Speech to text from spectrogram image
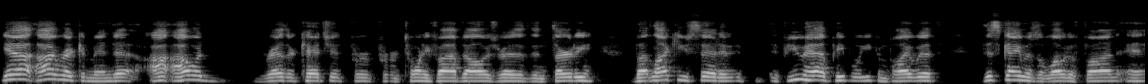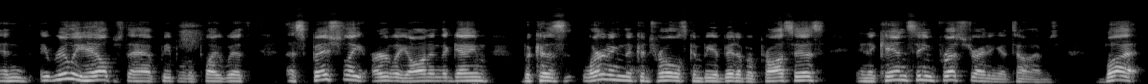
Yeah, I recommend it. I, I would rather catch it for, for twenty five dollars rather than thirty. But like you said, if if you have people you can play with, this game is a load of fun, and, and it really helps to have people to play with, especially early on in the game because learning the controls can be a bit of a process and it can seem frustrating at times. But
